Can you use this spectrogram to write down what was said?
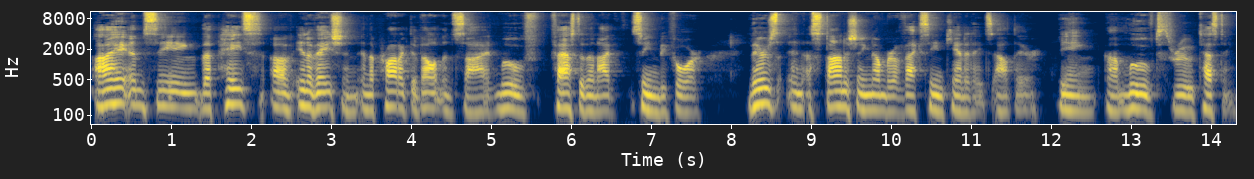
I am seeing the pace of innovation in the product development side move faster than I've seen before. There's an astonishing number of vaccine candidates out there being uh, moved through testing.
